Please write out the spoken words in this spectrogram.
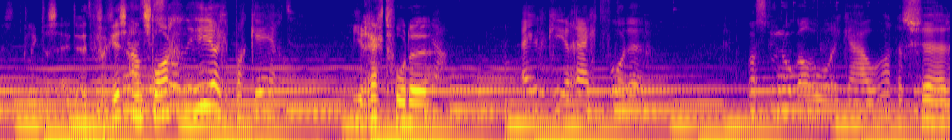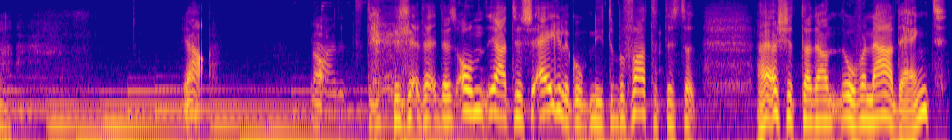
Dus dat klinkt als een vergisaanslag. Ze stonden hier geparkeerd. Hier recht voor de... Ja, eigenlijk hier recht voor de... Was toen ook al horeca hoor. Dus, eh, ja. Nou. Ja, het, is, on, ja, het is eigenlijk ook niet te bevatten. Het is dat, hè, als je er dan over nadenkt,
